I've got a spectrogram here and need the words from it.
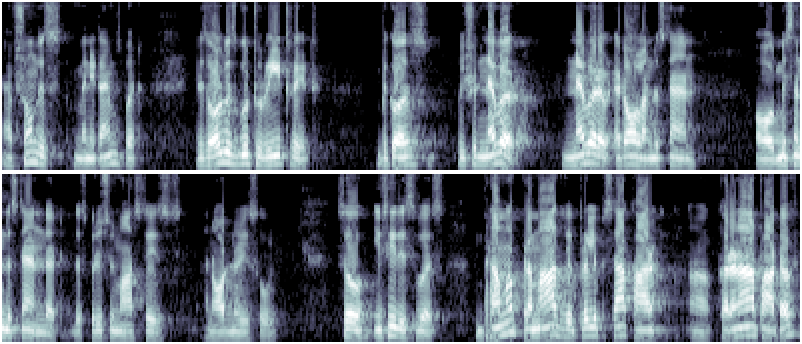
I have shown this many times, but it is always good to reiterate because we should never, never at all understand or misunderstand that the spiritual master is an ordinary soul. So you see this verse Brahma Pramad Vipralipsa uh, Karana Patav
